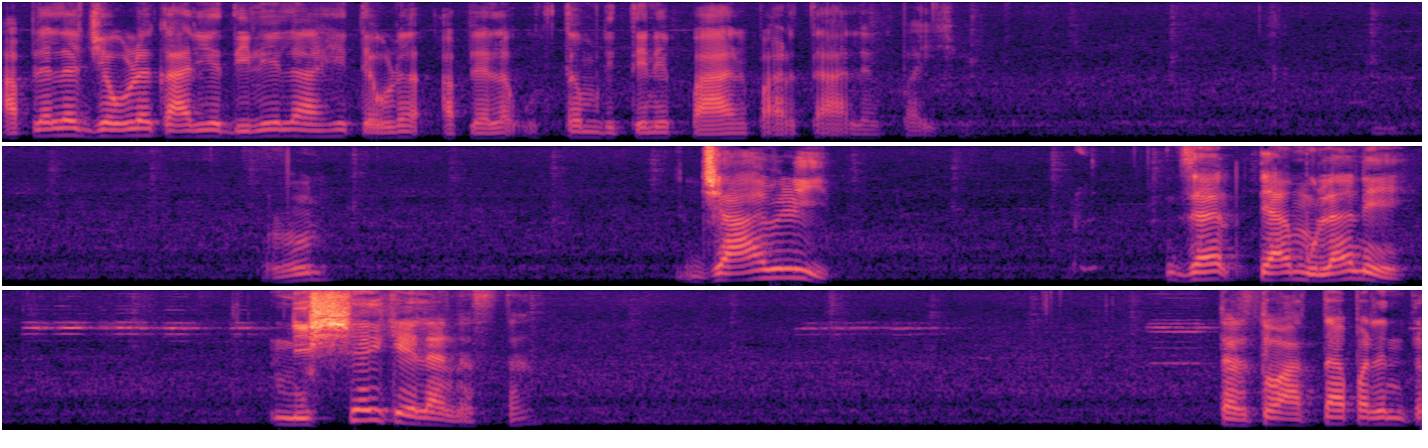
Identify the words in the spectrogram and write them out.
आपल्याला जेवढं कार्य दिलेलं आहे तेवढं आपल्याला उत्तम रीतीने पार पाडता आलं पाहिजे. म्हणून ज्यावेळी जर त्या मुलाने निश्चय केला नसता तर तो आतापर्यंत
